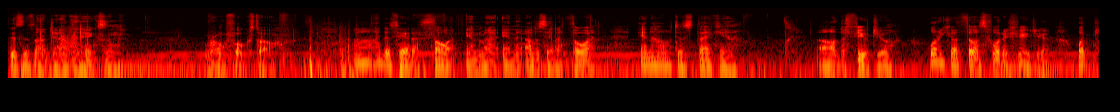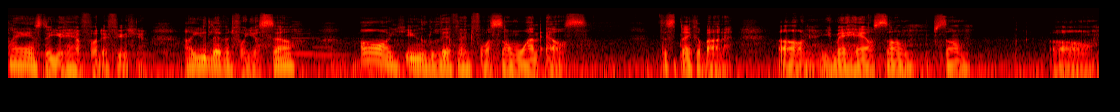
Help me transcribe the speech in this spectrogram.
This is uh, Jonathan Hickson. Grown folks talk. Uh, I just had a thought in my, and I just had a thought, and I was just thinking, uh, the future. What are your thoughts for the future? What plans do you have for the future? Are you living for yourself, or are you living for someone else? Just think about it. Um, you may have some some um,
